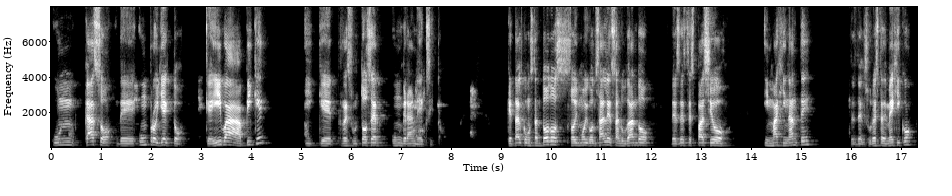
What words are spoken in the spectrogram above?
un caso de un proyecto que iba a pique y que resultó ser un gran éxito. ¿Qué tal? ¿Cómo están todos? Soy Moy González saludando desde este espacio imaginante, desde el sureste de México.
